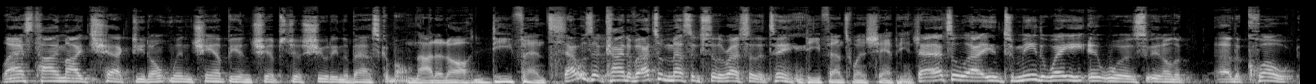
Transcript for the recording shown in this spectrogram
Last time I checked, you don't win championships just shooting the basketball. Not at all. Defense. That was a kind of that's a message to the rest of the team. Defense wins championships. That- That's a. To me, the way it was, you know, the uh, the quote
